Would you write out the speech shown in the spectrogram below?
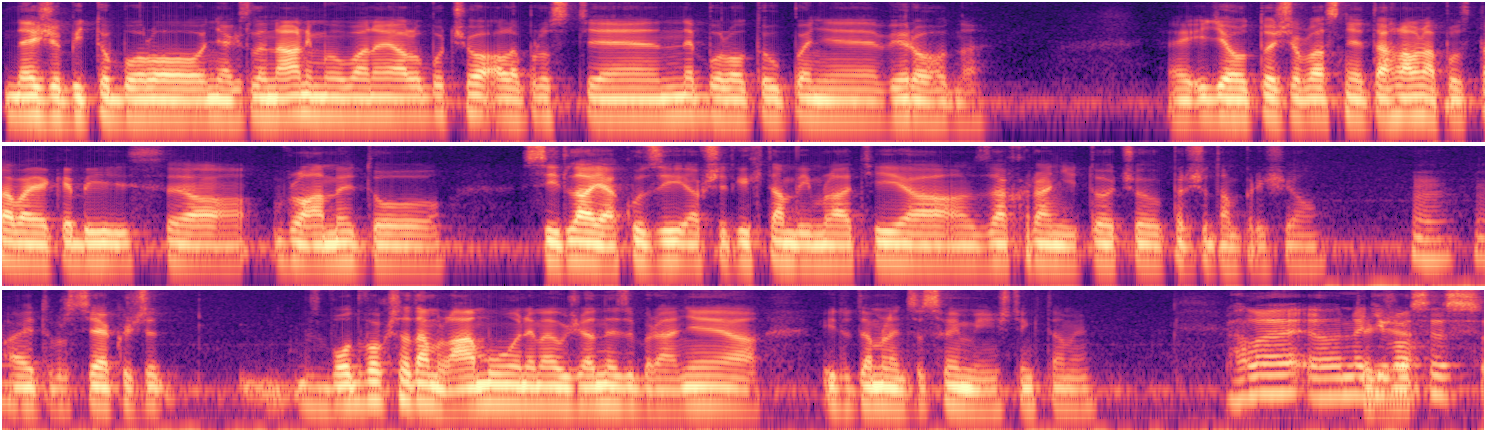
ne, že by to bolo nejak zle nanimované alebo čo, ale prostě nebolo to úplně věrohodné. Ide o to, že vlastně ta hlavná postava je keby sa vláme do sídla Jakuzy a všetkých tam vymlatí a zachrání to, čo, prečo tam prišiel. Hmm, hmm. A je to prostě jako, že vo dvoch sa tam lámu, nemajú žiadne zbraně a idú tam len so svými inštinktami. Hele, eh, nedíval Takže... ses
